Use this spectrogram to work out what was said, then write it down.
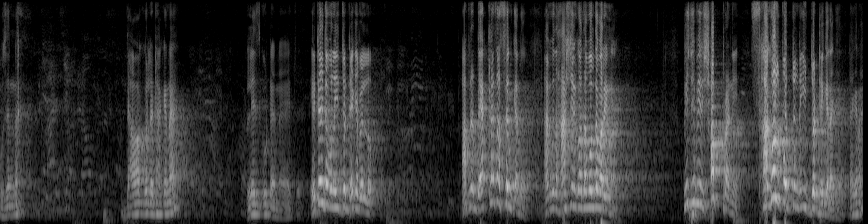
বুঝেন না? ধাওয়া করলে ঢাকে না? লেজ গুটে না এটাই তো বলে ইজ্জত ঢেকে ফেলল। আপনার ব্যাখ্যা চাচ্ছেন কেন? আমি কিন্তু হাসির কথা বলতে পারি না। পৃথিবীর সব প্রাণী ছাগল পর্যন্ত ইজ্জত ঢেকে রাখে। ঢাকে না?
